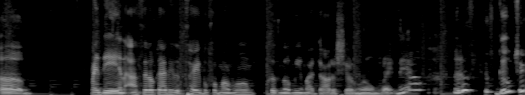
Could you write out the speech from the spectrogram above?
Um, and then I said, okay, I need a table for my room because you know me and my daughter share rooms right now. But it's, it's Gucci,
